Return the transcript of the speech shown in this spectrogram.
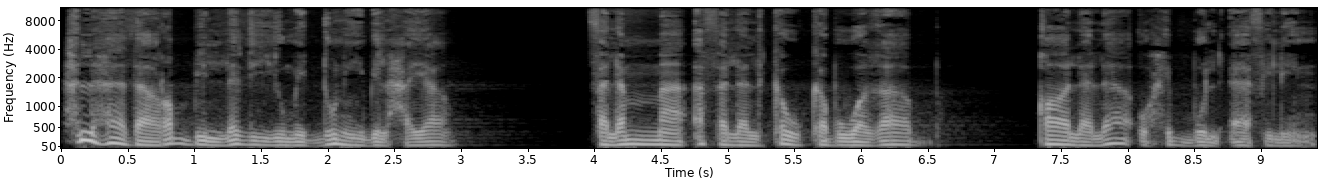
هل هذا ربي الذي يمدني بالحياة؟ فلما أفل الكوكب وغاب قال لا أحب الآفلين.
